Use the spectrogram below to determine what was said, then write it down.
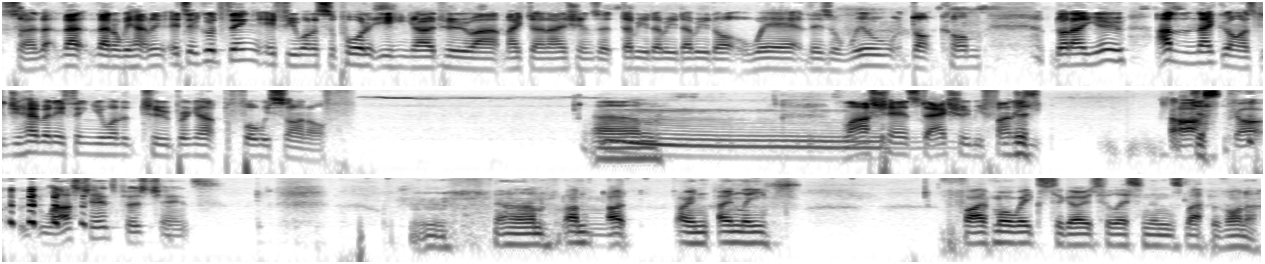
so that, that that'll be happening. It's a good thing. If you want to support it, you can go to uh, make donations at www.wheretheresawill.com.au. Other than that, guys, did you have anything you wanted to bring up before we sign off? Um, Mm, Last chance to actually be funny. Just- oh, just- God, last chance, first chance. um, I'm I, only five more weeks to go to Essendon's lap of honour.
